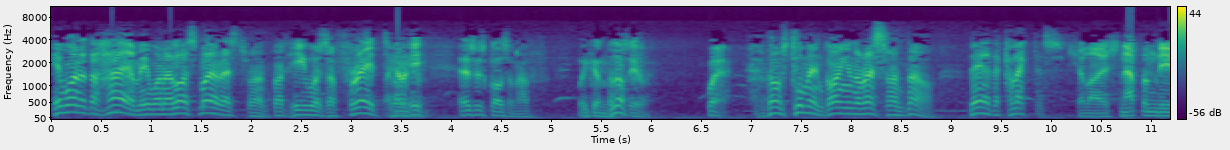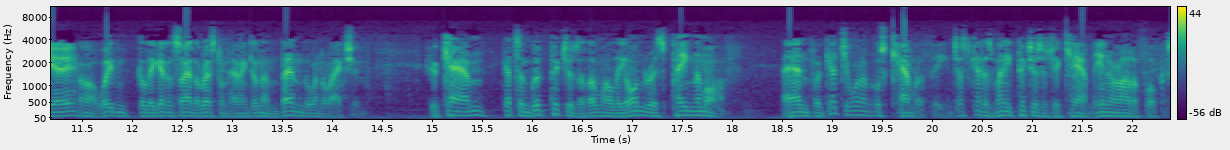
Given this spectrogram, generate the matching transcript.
He wanted to hire me when I lost my restaurant, but he was afraid to. Harrington, this is close enough. We can uh, Look. see it. Where? He- Those two men going in the restaurant now. They're the collectors. Shall I snap them, D.A.? Oh, wait until they get inside the restaurant, Harrington, and then go into action. If you can, get some good pictures of them while the owner is paying them off. And forget you're one of those camera fiends. Just get as many pictures as you can, in or out of focus.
